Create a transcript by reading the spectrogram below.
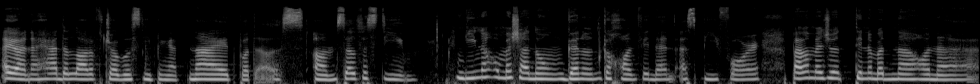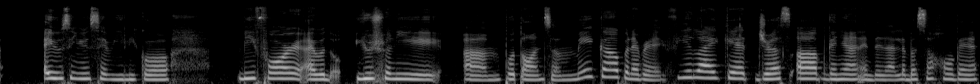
ayun I had a lot of trouble sleeping at night what else um self-esteem. Hindi na ako masyadong ganun ka-confident as before. Parang medyo tinamad na ako na ayusin yung sarili ko before I would usually um, put on some makeup whenever I feel like it, dress up, ganyan, and then lalabas ako, ganyan.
